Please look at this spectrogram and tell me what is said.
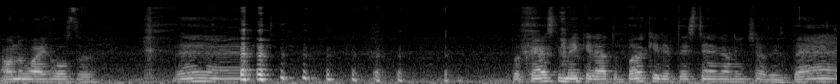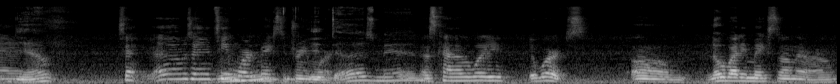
I don't know why he holds the but crabs can make it out the bucket if they stand on each other's back. yeah. Sa- I'm saying teamwork Mhm. makes the dream it work. It does, man. That's kind of the way it works. Um, nobody makes it on their own.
